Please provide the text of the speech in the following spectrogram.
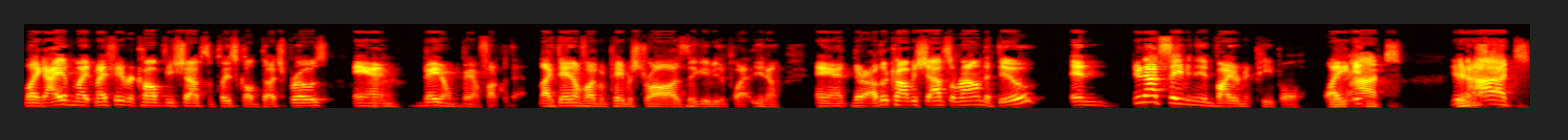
like i have my my favorite coffee shop's a place called dutch bros and they don't they don't fuck with that like they don't fuck with paper straws they give you the pla- you know and there are other coffee shops around that do and you're not saving the environment people like you're it- not. you're, You're not. not.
